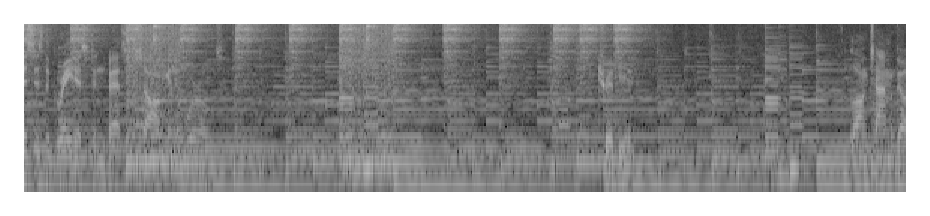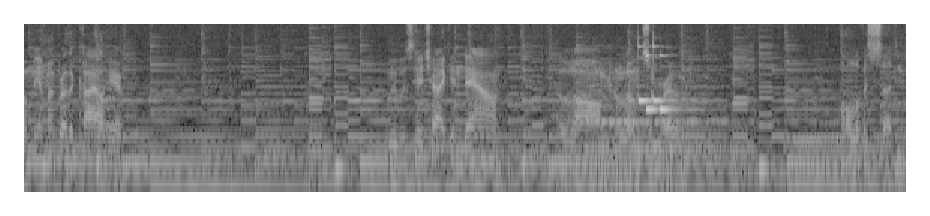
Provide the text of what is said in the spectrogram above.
This is the greatest and best song in the world. Tribute. Long time ago, me and my brother Kyle here. We was hitchhiking down a long and a lonesome road. All of a sudden,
